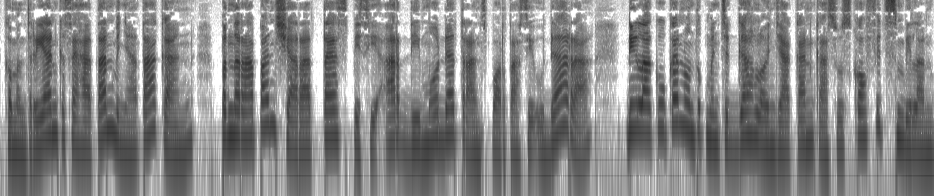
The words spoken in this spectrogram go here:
Kementerian Kesehatan menyatakan penerapan syarat tes PCR di moda transportasi udara dilakukan untuk mencegah lonjakan kasus COVID-19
